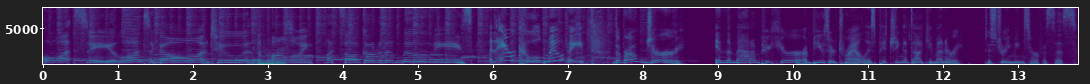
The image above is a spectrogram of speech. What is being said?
Let's see. Let's go to the, movies? following. Let's all go to the movies. An air cooled movie. The rogue juror in the Madame Procure abuser trial is pitching a documentary to streaming services.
